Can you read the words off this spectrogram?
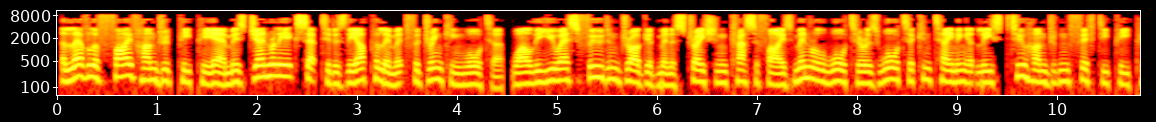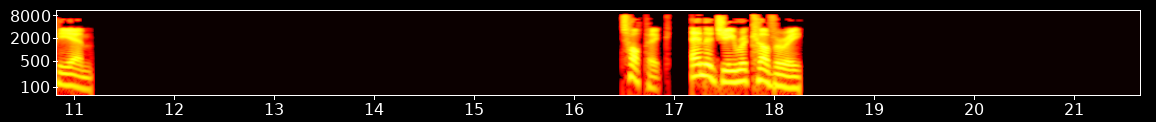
A level of 500 ppm is generally accepted as the upper limit for drinking water, while the U.S. Food and Drug Administration classifies mineral water as water containing at least 250 ppm. Topic: Energy recovery.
